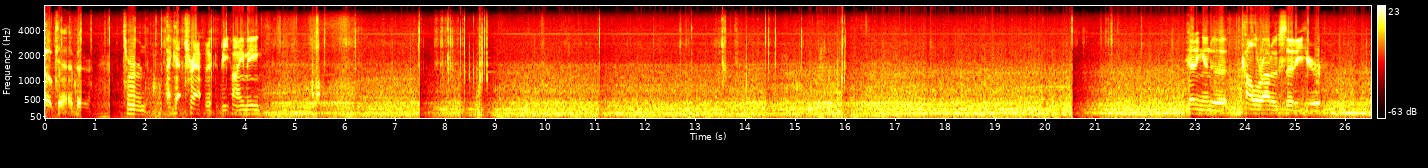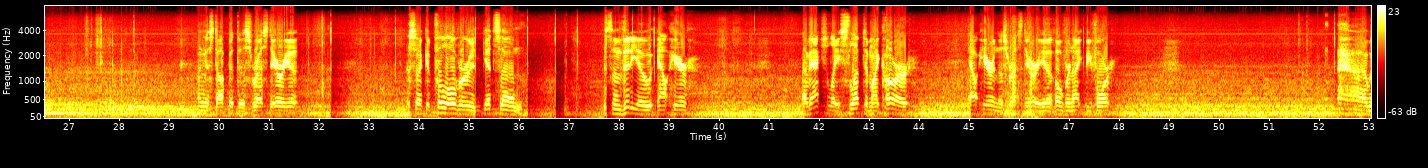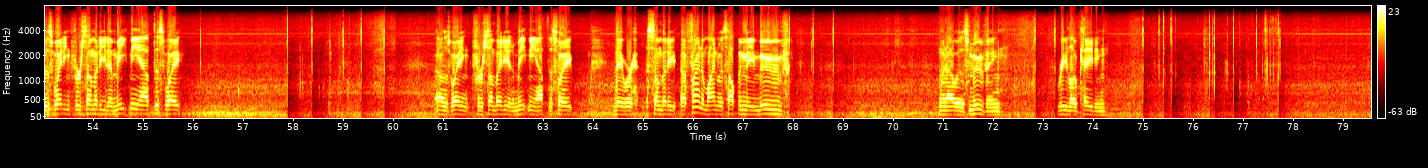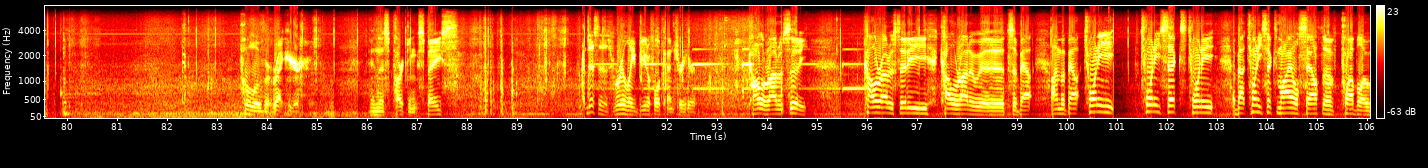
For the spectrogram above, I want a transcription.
Okay, I better turn. I got traffic behind me. Heading into Colorado City here. I'm going to stop at this rest area so I could pull over and get some some video out here. I've actually slept in my car out here in this rest area overnight before. I was waiting for somebody to meet me out this way. I was waiting for somebody to meet me out this way. They were somebody, a friend of mine was helping me move when I was moving, relocating. Pull over right here in this parking space. This is really beautiful country here. Colorado City. Colorado City, Colorado, it's about, I'm about 20, 26, 20, about 26 miles south of Pueblo.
